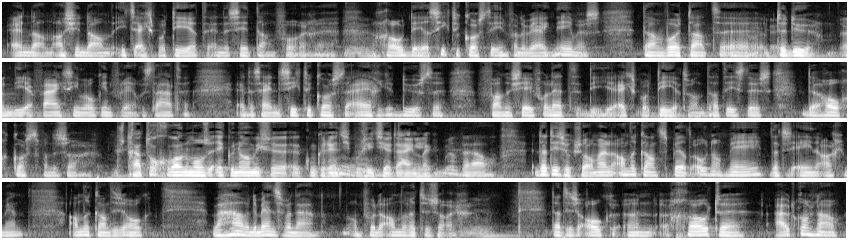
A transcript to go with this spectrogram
En dan als je dan iets exporteert en er zit dan voor uh, een groot deel ziektekosten in van de werknemers, dan wordt dat uh, okay. te duur. En die ervaring zien we ook in de Verenigde Staten. En dan zijn de ziektekosten eigenlijk het duurste van een Chevrolet die je exporteert. Want dat is dus de hoge kosten van de zorg. Dus het gaat toch gewoon om onze economische concurrentiepositie oh, uiteindelijk? Wel, dat is ook zo. Maar aan de andere kant speelt ook nog mee, dat is één argument. De andere kant is ook, waar halen we de mensen vandaan om voor de anderen te zorgen? Ja. Dat is ook een grote uitkomst. Nou,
